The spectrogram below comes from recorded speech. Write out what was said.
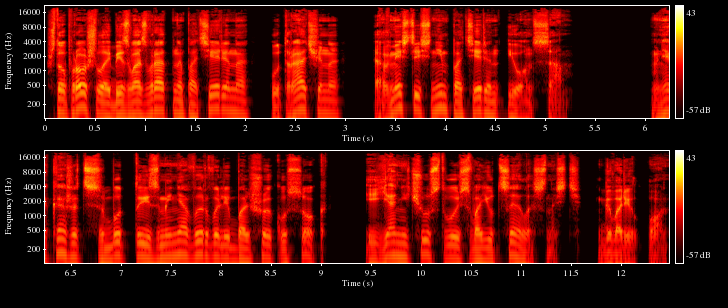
что прошлое безвозвратно потеряно, утрачено, а вместе с ним потерян и он сам. Мне кажется, будто из меня вырвали большой кусок, и я не чувствую свою целостность, — говорил он.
